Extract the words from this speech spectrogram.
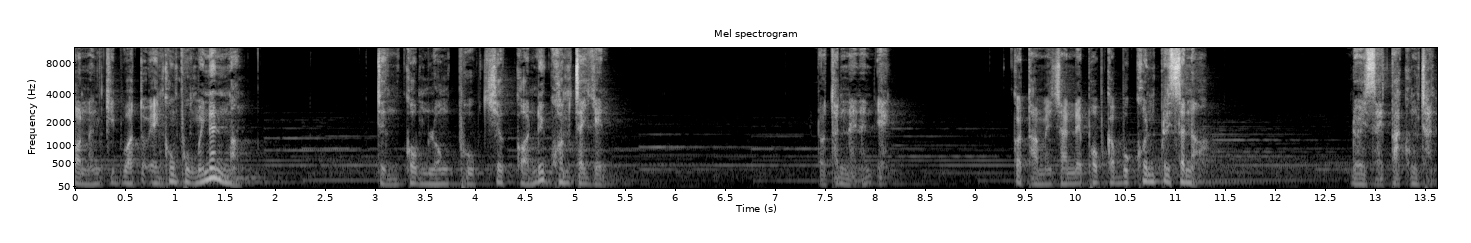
ตอนนั้นคิดว่าตัวเองคงผูกไม่แน่นมั้งจึงก้มลงผูกเชือกก่อนด้วยความใจเย็นแล้วท่านในนั้นเอง ก็ทำให้ฉันได้พบกับบุคคลปริศนา โดยสายตาของฉัน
